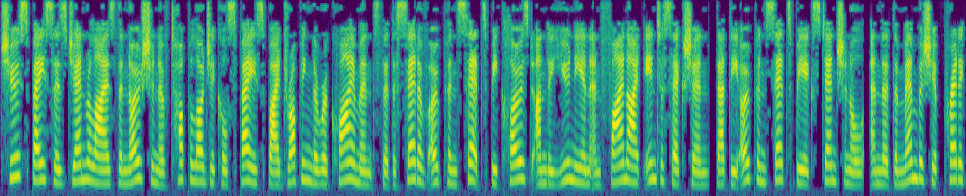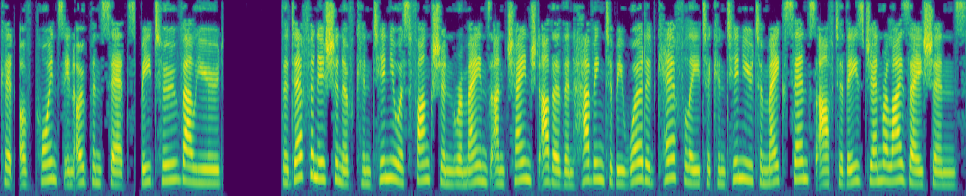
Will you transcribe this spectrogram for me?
Chu spaces generalize the notion of topological space by dropping the requirements that the set of open sets be closed under union and finite intersection, that the open sets be extensional, and that the membership predicate of points in open sets be two-valued. The definition of continuous function remains unchanged other than having to be worded carefully to continue to make sense after these generalizations.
